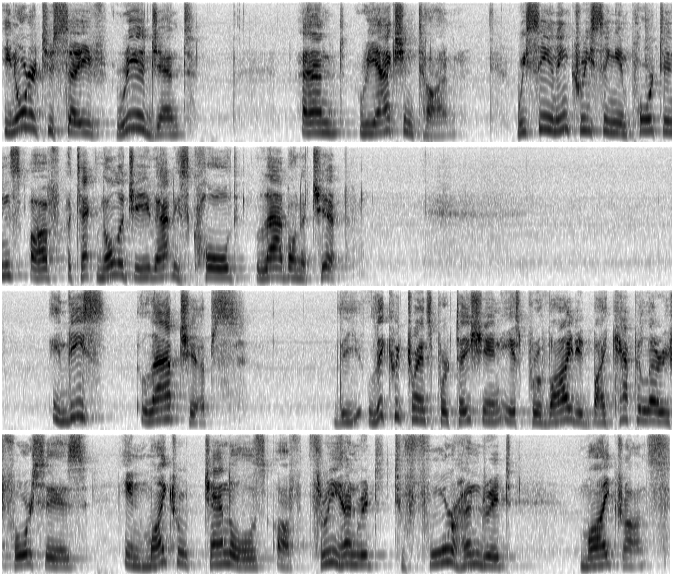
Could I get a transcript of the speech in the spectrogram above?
In order to save reagent and reaction time, we see an increasing importance of a technology that is called lab on a chip. In these lab chips, the liquid transportation is provided by capillary forces in microchannels of 300 to 400 microns.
